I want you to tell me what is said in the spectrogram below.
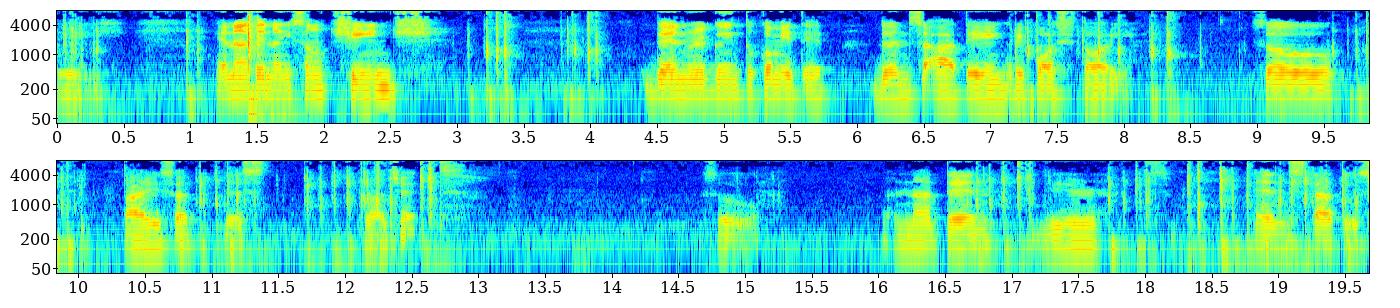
Okay. Yan natin ng isang change. Then, we're going to commit it dun sa ating repository. So, tayo sa test project. So, natin, there, and status.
